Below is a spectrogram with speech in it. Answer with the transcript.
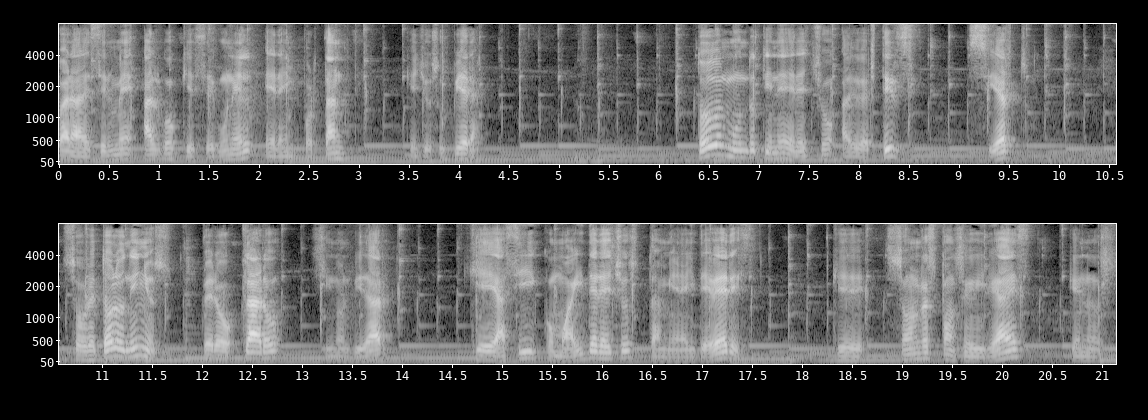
para decirme algo que según él era importante que yo supiera. Todo el mundo tiene derecho a divertirse, cierto, sobre todo los niños, pero claro, sin olvidar que así como hay derechos, también hay deberes, que son responsabilidades que nos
